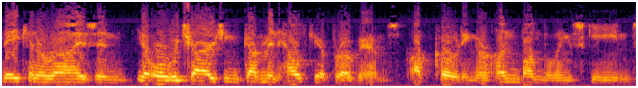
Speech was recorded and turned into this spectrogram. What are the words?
they can arise in you know overcharging government healthcare programs, upcoding or unbundling schemes.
